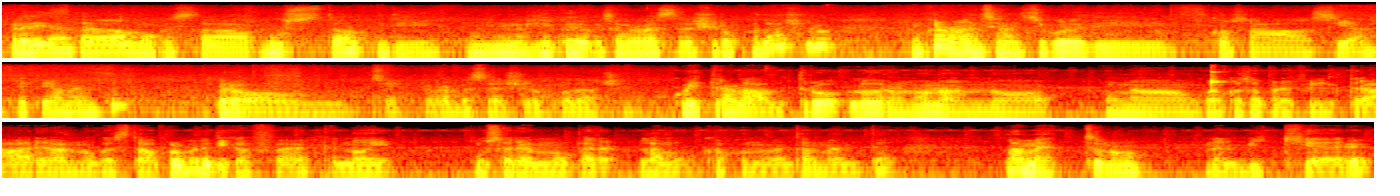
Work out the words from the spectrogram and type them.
praticamente avevamo questa busta di un liquido che sembrava essere sciroppo d'acero. Ancora non siamo sicuri di cosa sia effettivamente però sì dovrebbe essere sciroppo d'acero. Qui tra l'altro loro non hanno una, qualcosa per filtrare, hanno questa polvere di caffè che noi useremmo per la moca fondamentalmente, la mettono nel bicchiere,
